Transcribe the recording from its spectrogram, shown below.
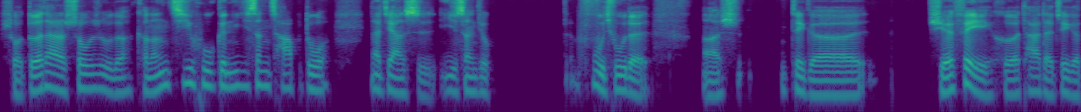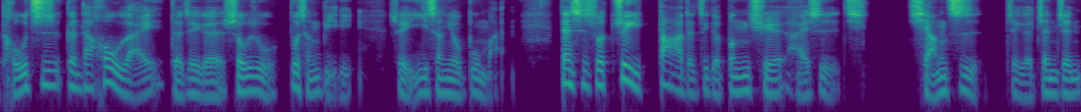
所得到的收入呢，可能几乎跟医生差不多。那这样使医生就付出的啊是这个学费和他的这个投资跟他后来的这个收入不成比例，所以医生又不满。但是说最大的这个崩缺还是强制这个真真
